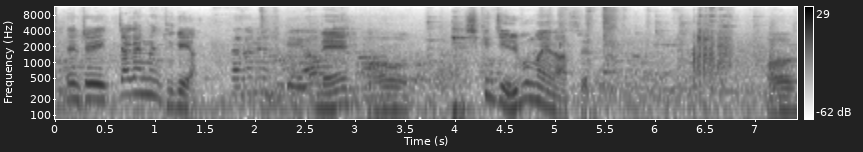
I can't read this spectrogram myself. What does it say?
선생님 저희 짜장면 두 개요. 짜장면 두 개요. 네. 어우 시킨 지 1분 만에 나왔어요. 어우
